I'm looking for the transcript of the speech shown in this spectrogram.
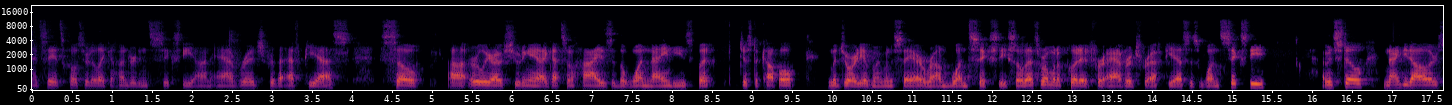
I'd say it's closer to like 160 on average for the FPS. So uh, earlier I was shooting it, I got some highs in the 190s, but just a couple. Majority of them I'm going to say are around 160. So that's where I'm going to put it for average for FPS is 160. I mean, still $90,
